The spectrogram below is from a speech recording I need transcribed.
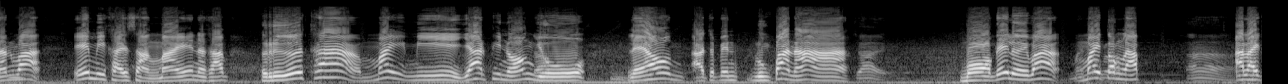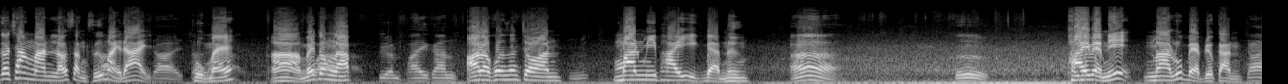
นั้นว่า เอ๊ะ มีใครสั่งไหมนะครับ หรือถ้าไม่มีญาติพี่น้องอยู่ แล้วอาจจะเป็นลุงป้าน้าอาใช่ บอกได้เลยว่าไม่ไม่ต้ต้อองงรัรับบอ่าอะไรก็ช่างมันแล้วสั่งซื้อใหม่ได้ ใช่ใช่ถูกไหมใช่อ่า ไม่ต้องรับเตือนภัยกันเอาละคนสัญจร อืมมันมีภัยอีกแบบหนึง่งอ่าคือภัยแบบนี้มารูปแบบเดียวกัน ใช่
